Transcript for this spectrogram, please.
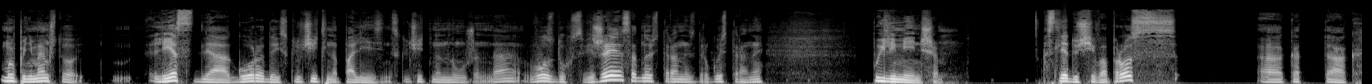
мы понимаем, что лес для города исключительно полезен, исключительно нужен, да, воздух свежее, с одной стороны, с другой стороны, пыли меньше. Следующий вопрос а, так.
